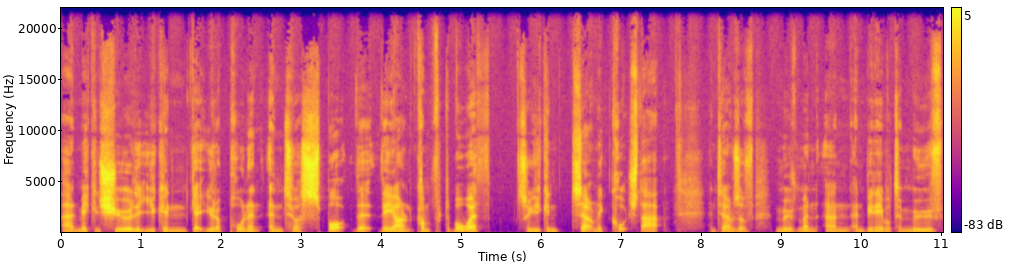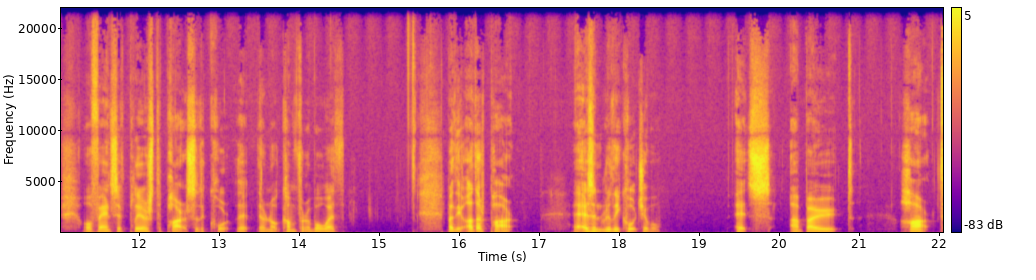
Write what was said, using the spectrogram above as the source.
and making sure that you can get your opponent into a spot that they aren't comfortable with. So you can certainly coach that in terms of movement and, and being able to move offensive players to parts of the court that they're not comfortable with. But the other part, it isn't really coachable. It's about heart.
